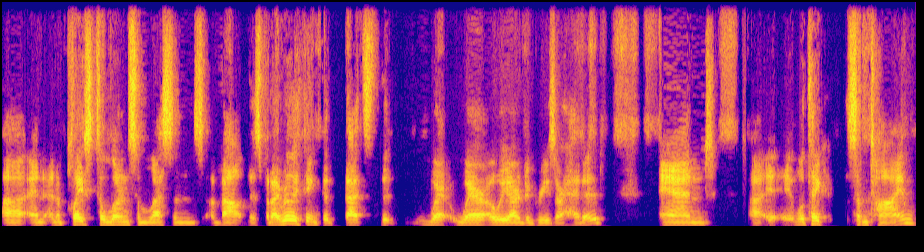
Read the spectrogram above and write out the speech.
uh, and and a place to learn some lessons about this. But I really think that that's the where where OER degrees are headed, and uh, it, it will take some time.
